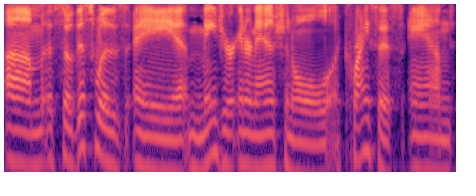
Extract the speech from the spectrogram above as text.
Um, so this was a major international crisis, and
